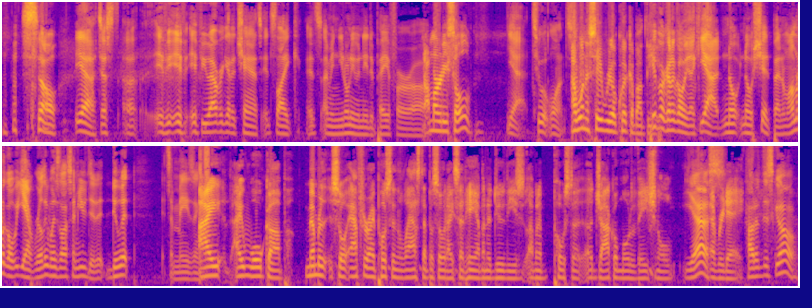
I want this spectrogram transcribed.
so yeah, just uh, if you- if if you ever get a chance, it's like it's. I mean, you don't even need to pay for. Uh, I'm already sold. yeah, two at once. I want to say real quick about the People are gonna go like, "Yeah, no, no shit, Ben." I'm gonna go, "Yeah, really? When's the last time you did it? Do it. It's amazing." I I woke up. Remember, so after I posted the last episode, I said, "Hey, I'm going to do these. I'm going to post a, a Jocko motivational yes. every day." How did this go?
